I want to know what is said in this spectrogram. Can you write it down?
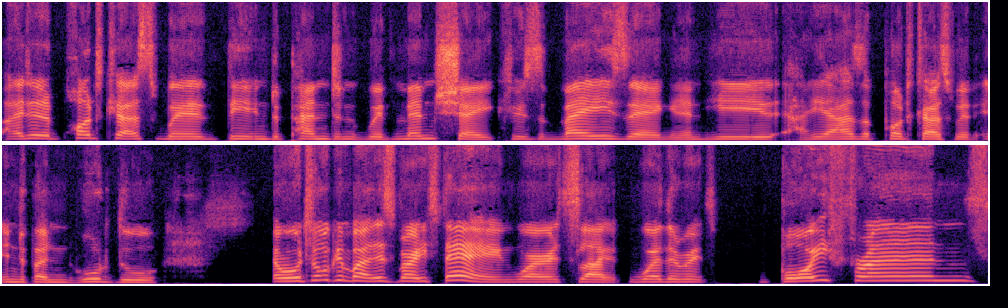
I did a podcast with the Independent with Mimshake, who's amazing, and he he has a podcast with Independent Urdu, and we're talking about this very thing where it's like whether it's boyfriends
